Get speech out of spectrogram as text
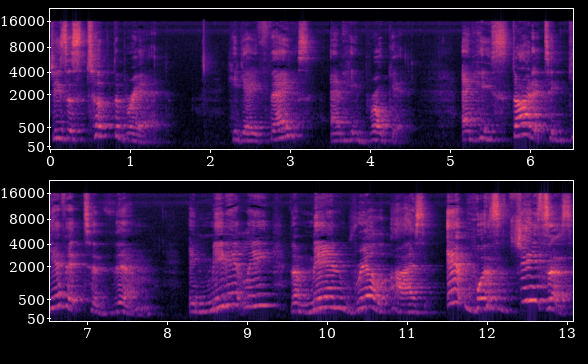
Jesus took the bread. He gave thanks and he broke it. And he started to give it to them. Immediately, the men realized it was Jesus.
